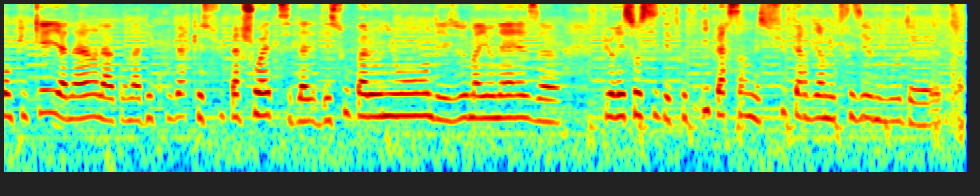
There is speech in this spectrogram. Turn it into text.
compliquée. Il y en a un là qu'on a découvert qui est super chouette. C'est des soupes à l'oignon, des œufs mayonnaise, purée saucisse, des trucs hyper sains mais super bien maîtrisés au niveau de la,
